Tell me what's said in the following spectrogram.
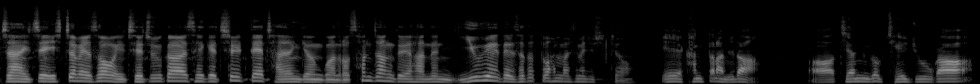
자, 이제 이 시점에서 제주가 세계 7대 자연경관으로 선정돼야 하는 이유에 대해서도 또 한 말씀 해주시죠. 예, 간단합니다. 어, 대한민국 제주가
